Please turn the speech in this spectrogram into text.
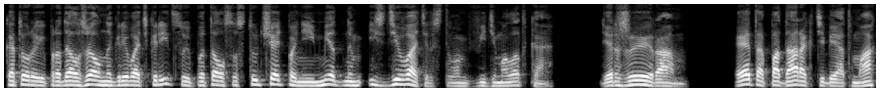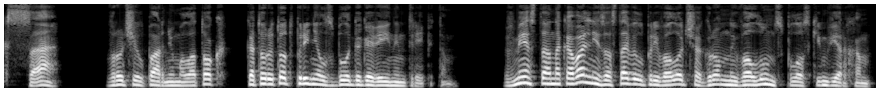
который продолжал нагревать крицу и пытался стучать по ней медным издевательством в виде молотка. «Держи, Рам. Это подарок тебе от Макса», — вручил парню молоток, который тот принял с благоговейным трепетом. Вместо наковальни заставил приволочь огромный валун с плоским верхом.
